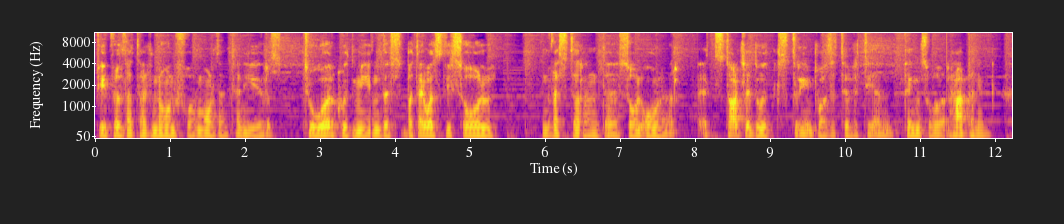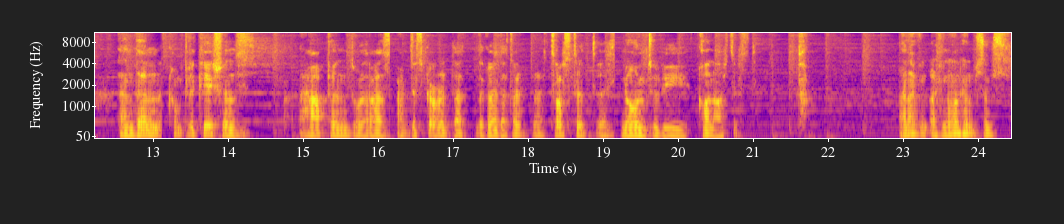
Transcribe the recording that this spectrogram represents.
people that I've known for more than 10 years to work with me in this, but I was the sole investor and the sole owner. It started with extreme positivity and things were happening. And then complications happened, whereas I've discovered that the guy that uh, trusted is known to be con artist and I've I've known him since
